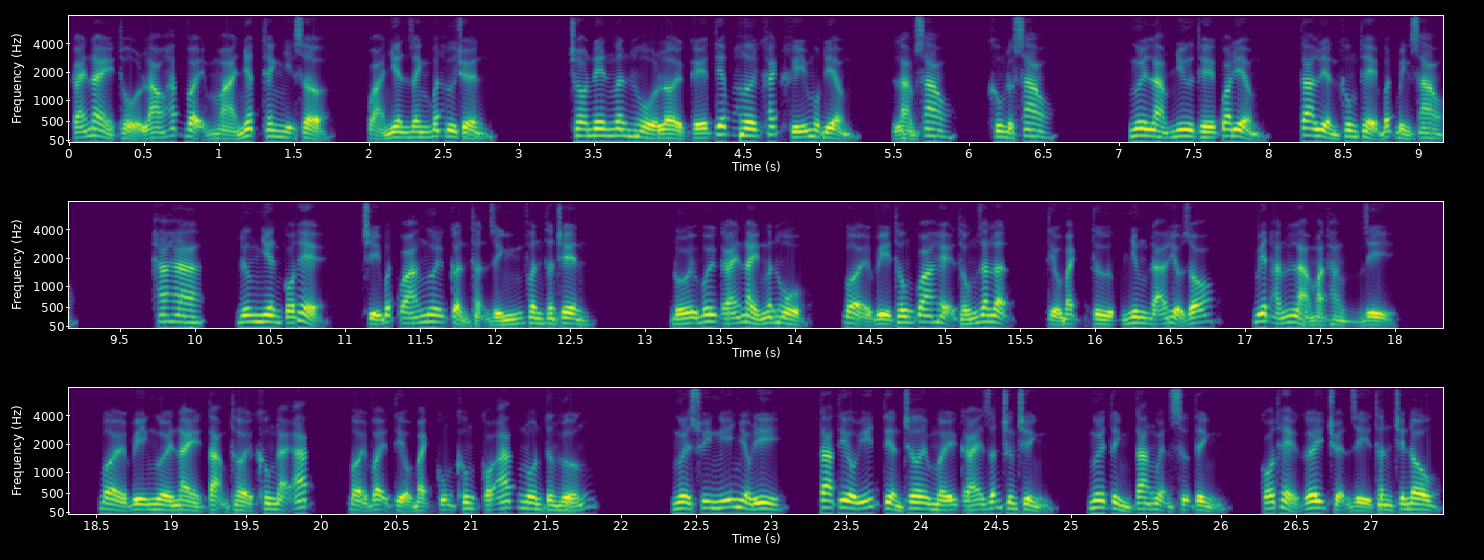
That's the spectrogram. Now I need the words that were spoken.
cái này thổ lao hắc vậy mà nhất thanh nhị sở, quả nhiên danh bất hư truyền. Cho nên ngân hồ lời kế tiếp hơi khách khí một điểm, làm sao? Không được sao? Ngươi làm như thế qua điểm, ta liền không thể bất bình sao? Ha ha, đương nhiên có thể, chỉ bất quá ngươi cẩn thận dính phân thân trên đối với cái này ngân hồ, bởi vì thông qua hệ thống gian lận, tiểu bạch từ nhưng đã hiểu rõ, biết hắn là mặt hàng gì. Bởi vì người này tạm thời không đại ác, bởi vậy tiểu bạch cũng không có ác nôn tương hướng. Người suy nghĩ nhiều đi, ta tiêu ít tiền chơi mấy cái dẫn chương trình, ngươi tỉnh ta nguyện sự tỉnh, có thể gây chuyện gì thân trên đâu.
